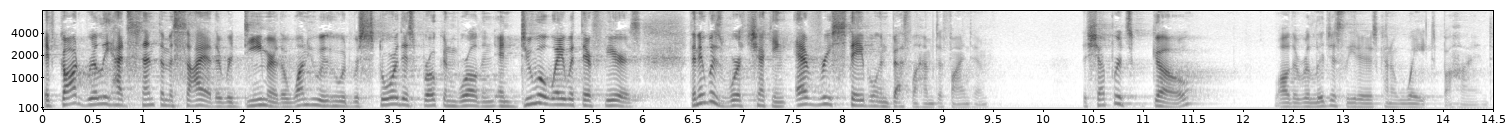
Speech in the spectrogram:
If God really had sent the Messiah, the Redeemer, the one who, who would restore this broken world and, and do away with their fears, then it was worth checking every stable in Bethlehem to find him. The shepherds go while the religious leaders kind of wait behind.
